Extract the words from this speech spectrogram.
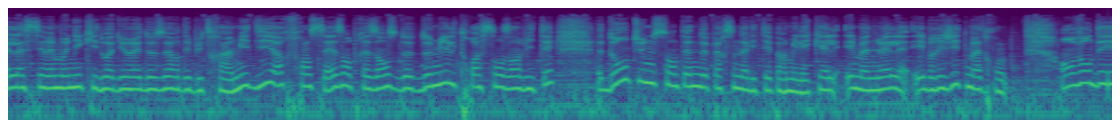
La cérémonie qui doit durer deux heures débutera à midi, heure française, en présence de 2300 invités, dont une centaine de personnalités, parmi lesquelles Emmanuel et Brigitte Matron. En Vendée,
